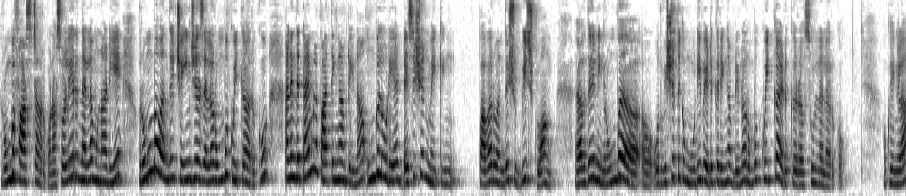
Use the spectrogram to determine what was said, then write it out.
ரொம்ப ஃபாஸ்ட்டாக இருக்கும். நான் சொல்லியிருந்தேன்ல முன்னாடியே ரொம்ப வந்து சேஞ்சஸ் எல்லாம் ரொம்ப குயிக்காக இருக்கும். அண்ட் இந்த டைமில் பார்த்தீங்க அப்படின்னா உங்களுடைய டெசிஷன் மேக்கிங் பவர் வந்து ஷுட் பி ஸ்ட்ராங் அதாவது நீங்கள் ரொம்ப ஒரு விஷயத்துக்கு முடிவு எடுக்கிறீங்க அப்படின்னா ரொம்ப குயிக்காக எடுக்கிற சூழ்நிலை இருக்கும். ஓகேங்களா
